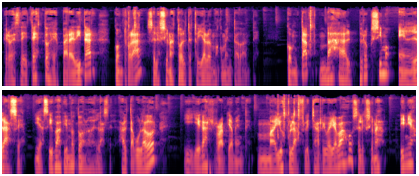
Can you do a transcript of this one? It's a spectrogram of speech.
pero es de textos, es para editar, control A, seleccionas todo el texto, ya lo hemos comentado antes. Con Tab vas al próximo enlace y así vas viendo todos los enlaces. Al tabulador y llegas rápidamente. Mayúsculas, flechas arriba y abajo, seleccionas líneas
